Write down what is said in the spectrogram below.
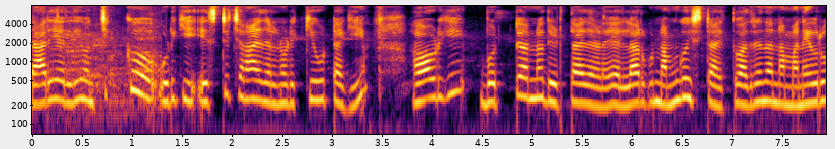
ದಾರಿಯಲ್ಲಿ ಒಂದು ಚಿಕ್ಕ ಹುಡುಗಿ ಎಷ್ಟು ಚೆನ್ನಾಗಿದ್ದಾಳೆ ನೋಡಿ ಕ್ಯೂಟಾಗಿ ಆ ಹುಡುಗಿ ಬೊಟ್ಟು ಅನ್ನೋದು ಇಡ್ತಾ ಇದ್ದಾಳೆ, ಎಲ್ಲರಿಗೂ ನಮಗೂ ಇಷ್ಟ ಆಯಿತು. ಅದರಿಂದ ನಮ್ಮ ಮನೆಯವರು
